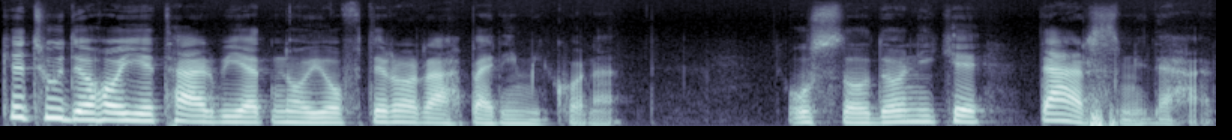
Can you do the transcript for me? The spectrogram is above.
که توده های تربیت نایافته را رهبری می کنند. استادانی که درس می دهند.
